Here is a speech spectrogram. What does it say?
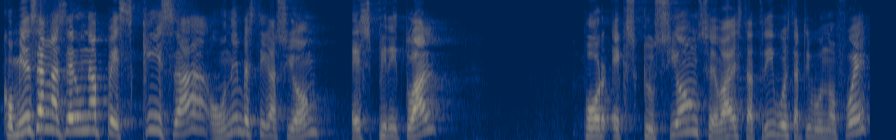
Comienzan a hacer una pesquisa o una investigación espiritual por exclusión se va a esta tribu, esta tribu no fue,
